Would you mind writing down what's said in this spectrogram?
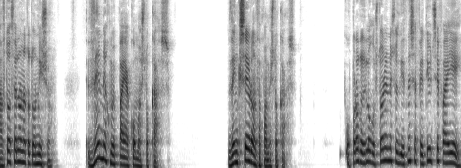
αυτό θέλω να το τονίσω. Δεν έχουμε πάει ακόμα στο ΚΑΣ. Δεν ξέρω αν θα πάμε στο ΚΑΣ. Ο πρώτος λόγος τώρα είναι στο Διεθνές Εφετείο της FIA.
